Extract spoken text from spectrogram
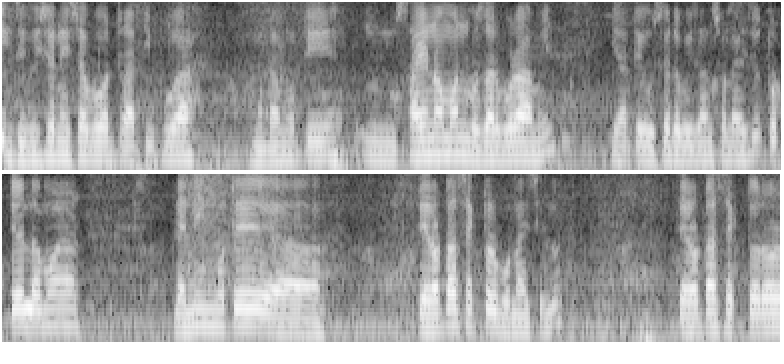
এক্সিকিউশ্যন হিচাপত ৰাতিপুৱা মোটামুটি চাৰে নমান বজাৰ পৰা আমি ইয়াতে উচ্ছেদ অভিযান চলাইছোঁ। ট'টেল আমাৰ প্লেনিং মতে তেৰটা ছেক্টৰ বনাইছিলোঁ। তেৰটা ছেক্টৰৰ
